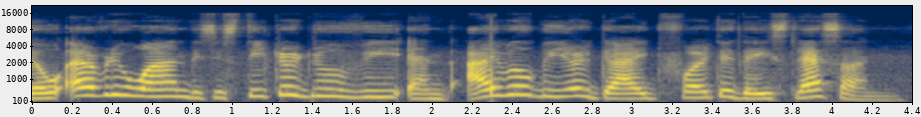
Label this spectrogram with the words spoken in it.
Hello everyone, this is Teacher Juvie and I will be your guide for today's lesson.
